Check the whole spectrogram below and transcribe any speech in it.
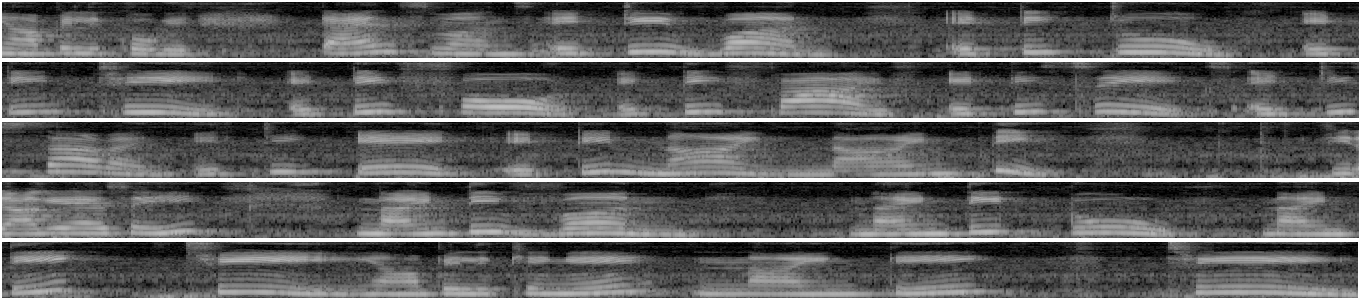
यहाँ पे लिखोगे. Tens ones eighty one eighty two eighty three eighty four eighty five eighty six eighty seven eighty eight eighty nine ninety फिर आगे ऐसे ही ninety one ninety two, ninety three, यहाँ पे लिखेंगे नाइन्टी थ्री।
